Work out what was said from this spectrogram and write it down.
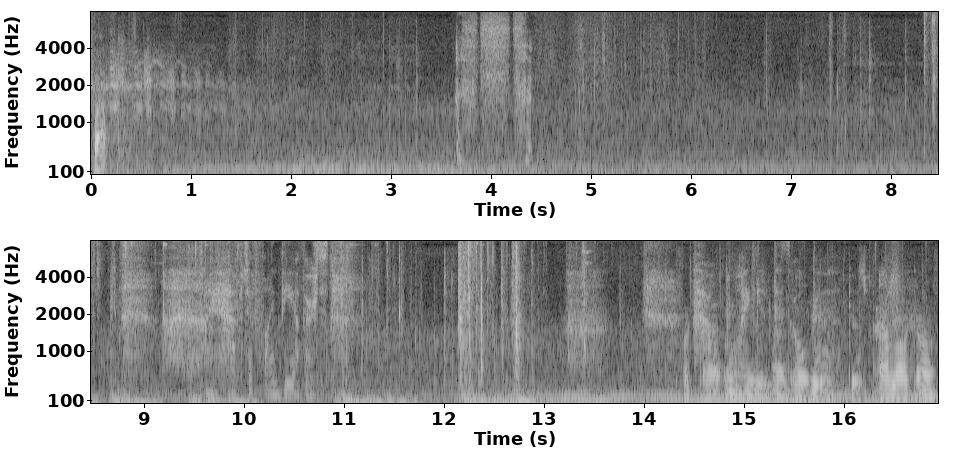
Fuck. I have to find the others. Fuck that. I'm I gonna my ability to get this padlock off.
